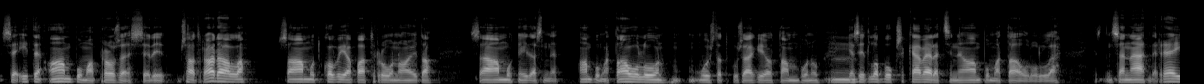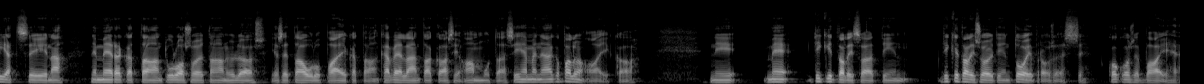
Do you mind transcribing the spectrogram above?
se itse ampumaprosessi, eli saat radalla, sä ammut kovia patruunoita, sä ammut niitä sinne ampumatauluun, muistat kun säkin oot ampunut, mm. ja sitten lopuksi sä kävelet sinne ampumataululle, sä näet ne reijät siinä, ne merkataan, tulosoitaan ylös ja se taulu paikataan, kävelään takaisin ja ammutaan. Siihen menee aika paljon aikaa. Niin me digitalisoitiin, digitalisoitiin toi prosessi, koko se vaihe.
